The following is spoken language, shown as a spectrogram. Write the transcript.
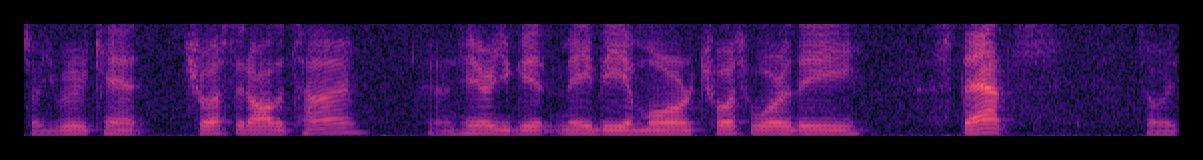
So you really can't trust it all the time. And here you get maybe a more trustworthy stats. So it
